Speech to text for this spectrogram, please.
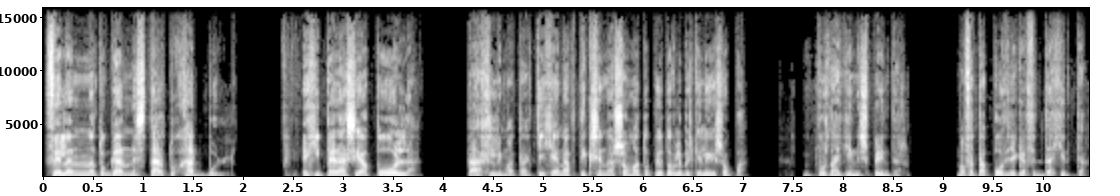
Θέλανε να τον κάνουν star του handball. Έχει περάσει από όλα τα αθλήματα και έχει αναπτύξει ένα σώμα το οποίο το βλέπεις και λέγε Όπα. Πώς να γίνεις sprinter με αυτά τα πόδια και αυτή την ταχύτητα.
